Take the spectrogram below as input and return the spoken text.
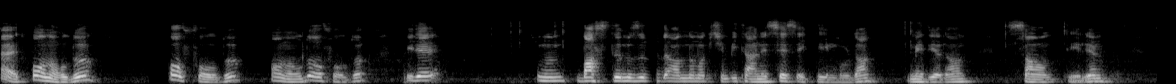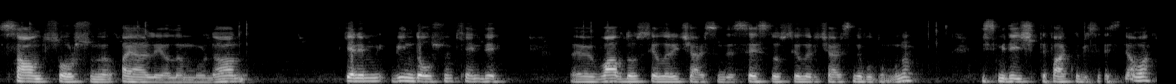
Evet on oldu. Off oldu. On oldu, off oldu. Bir de bunun bastığımızı da anlamak için bir tane ses ekleyeyim buradan. Medyadan sound diyelim. Sound source'unu ayarlayalım buradan. Gene Windows'un kendi e, WAV dosyaları içerisinde, ses dosyaları içerisinde buldum bunu. İsmi değişikti, farklı bir sesti ama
